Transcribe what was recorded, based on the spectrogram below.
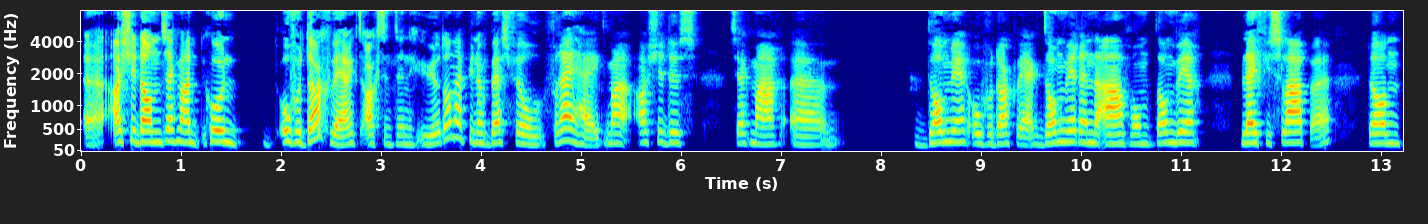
uh, als je dan zeg maar gewoon overdag werkt, 28 uur, dan heb je nog best veel vrijheid. Maar als je dus zeg maar uh, dan weer overdag werkt, dan weer in de avond, dan weer blijf je slapen, dan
